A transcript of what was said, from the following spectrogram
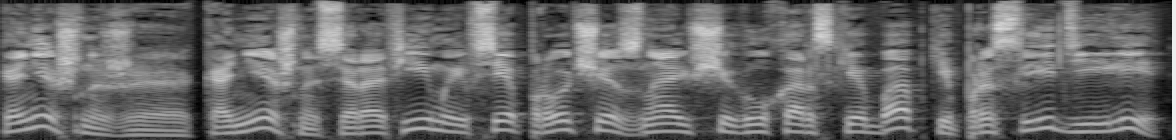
Конечно же, конечно, Серафима и все прочие знающие глухарские бабки проследили,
